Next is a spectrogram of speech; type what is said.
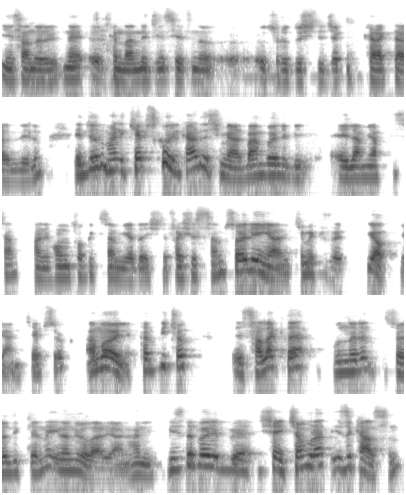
insanları ne ırkından ne cinsiyetine ötürü dışlayacak karakterde değilim. E diyorum hani caps koyun kardeşim yani ben böyle bir eylem yaptıysam hani homofobiksem ya da işte faşistsem söyleyin yani kime küfür Yok yani caps yok. Ama öyle. Tabii birçok e, salak da bunların söylediklerine inanıyorlar yani. Hani bizde böyle bir şey çamurat izi kalsın.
